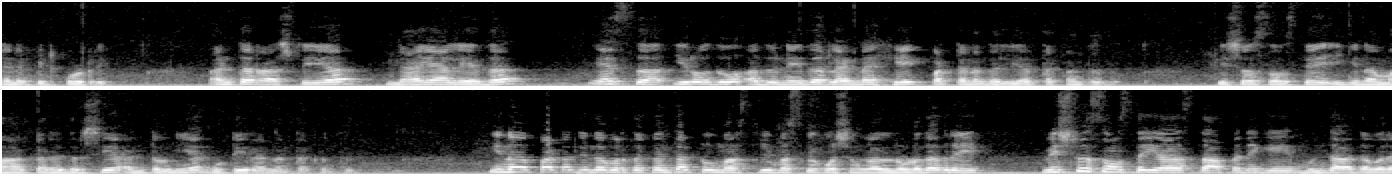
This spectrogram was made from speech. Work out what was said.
ನೆನಪಿಟ್ಕೊಡ್ರಿ ಅಂತಾರಾಷ್ಟ್ರೀಯ ನ್ಯಾಯಾಲಯದ ಎಸ್ ಇರೋದು ಅದು ನೆದರ್ಲ್ಯಾಂಡ್ನ ಹೇಗ್ ಪಟ್ಟಣದಲ್ಲಿ ಅಂತಕ್ಕಂಥದ್ದು. ವಿಶ್ವಸಂಸ್ಥೆ, ಈಗಿನ ಮಹಾಕಾರ್ಯದರ್ಶಿ ಅಂಟೋನಿಯಾ ಗುಟೇರನ್ ಅಂತಕ್ಕಂಥದ್ದು. ಇನ್ನು ಪಾಠದಿಂದ ಬರ್ತಕ್ಕಂಥ ಟೂ ಮಾರ್ಕ್ಸ್, ತ್ರೀ ಮಾರ್ಕ್ಸ್ ಕ್ವಶನ್ಗಳನ್ನು ನೋಡೋದಾದ್ರೆ, ವಿಶ್ವಸಂಸ್ಥೆಯ ಸ್ಥಾಪನೆಗೆ ಮುಂದಾದವರ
